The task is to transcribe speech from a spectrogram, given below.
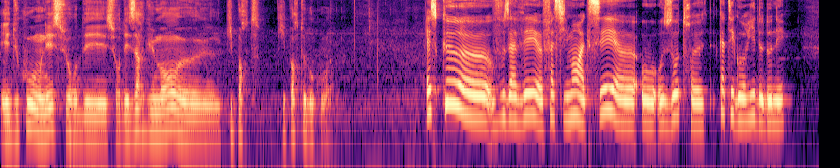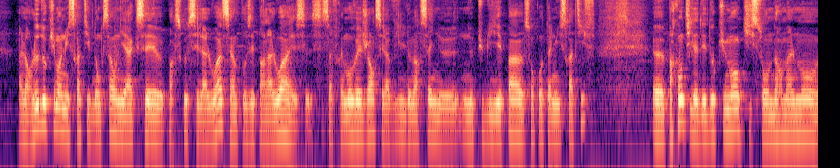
et du coup on est sur des, sur des arguments euh, qui portent, qui portent beaucoup. Est-ce que euh, vous avez facilement accès euh, aux, autres catégories de données? Alors le document administratif, donc ça on y a accès euh, parce que c'est la loi, c'est imposé par la loi et ça ferait mauvais genre si la ville de Marseille ne, publiait pas euh, son compte administratif. Euh, par contre, il y a des documents qui sont normalement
